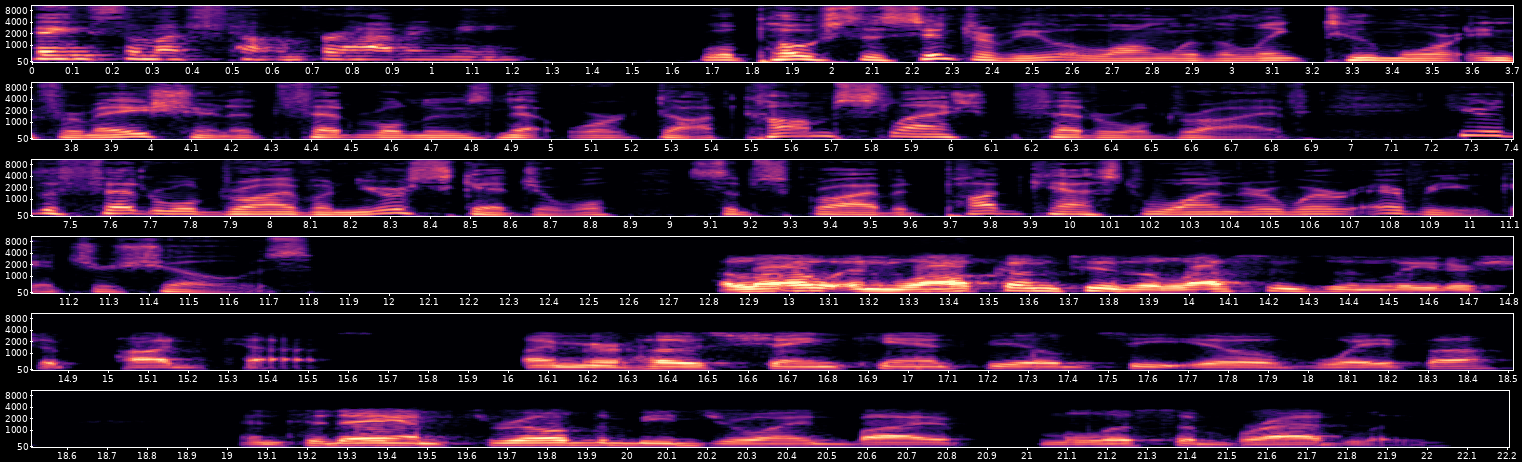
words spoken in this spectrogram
Thanks so much, Tom, for having me. We'll post this interview along with a link to more information at federalnewsnetwork.com slash Federal Drive. Hear the Federal Drive on your schedule. Subscribe at Podcast One or wherever you get your shows. Hello and welcome to the Lessons in Leadership podcast. I'm your host, Shane Canfield, CEO of WEPA, and today I'm thrilled to be joined by Melissa Bradley,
